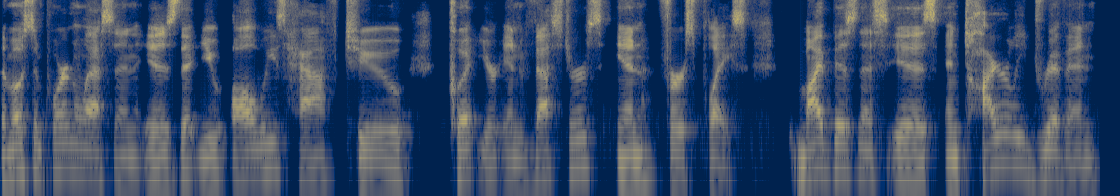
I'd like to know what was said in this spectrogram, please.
The most important lesson is that you always have to put your investors in first place. My business is entirely driven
